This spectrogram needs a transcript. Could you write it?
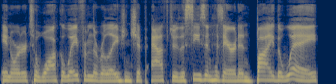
in order to walk away from the relationship after the season has aired. And by the way,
